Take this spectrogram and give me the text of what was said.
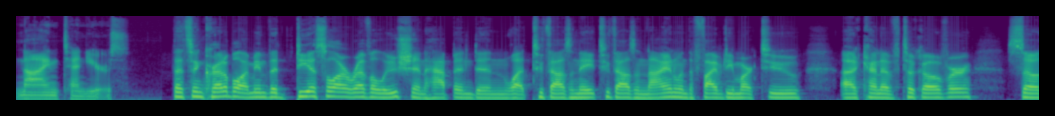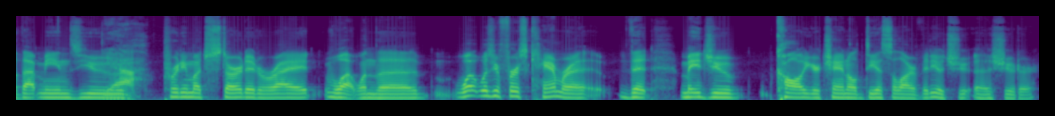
nine, ten years. That's incredible. I mean, the DSLR revolution happened in what 2008, 2009 when the 5D Mark II uh, kind of took over. So that means you Yeah. pretty much started right what when the what was your first camera that made you call your channel DSLR video shoo- uh, shooter?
